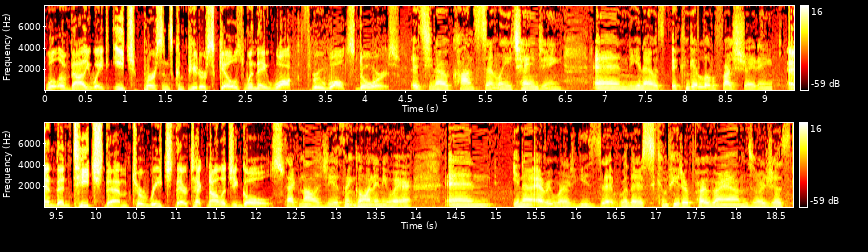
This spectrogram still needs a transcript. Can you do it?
will evaluate each person's computer skills when they walk through WALT's doors. It's, you know, constantly changing and you know it can get a little frustrating. And then teach them to reach their technology goals. Technology isn't going anywhere and you know everywhere uses it whether it's computer programs or just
